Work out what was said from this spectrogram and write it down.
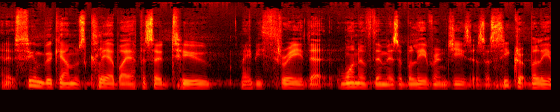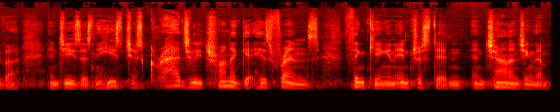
And it soon becomes clear by episode two maybe three, that one of them is a believer in Jesus, a secret believer in Jesus. And he's just gradually trying to get his friends thinking and interested and, and, challenging them.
